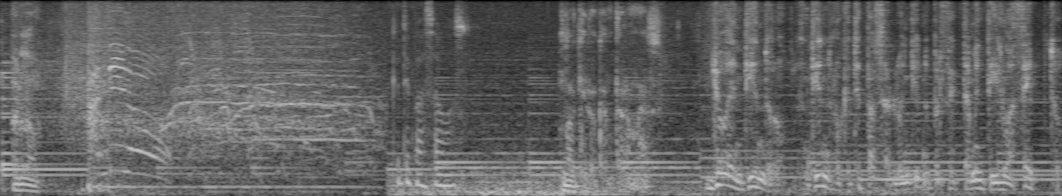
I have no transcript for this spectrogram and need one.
Perdón. ¿Qué te pasa a vos? Más. Yo entiendo, lo- entiendo lo que te pasa, lo entiendo perfectamente y lo acepto.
